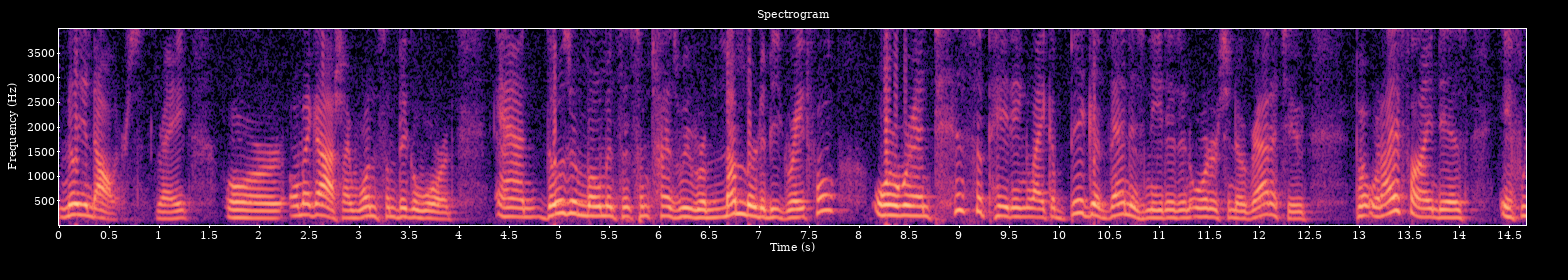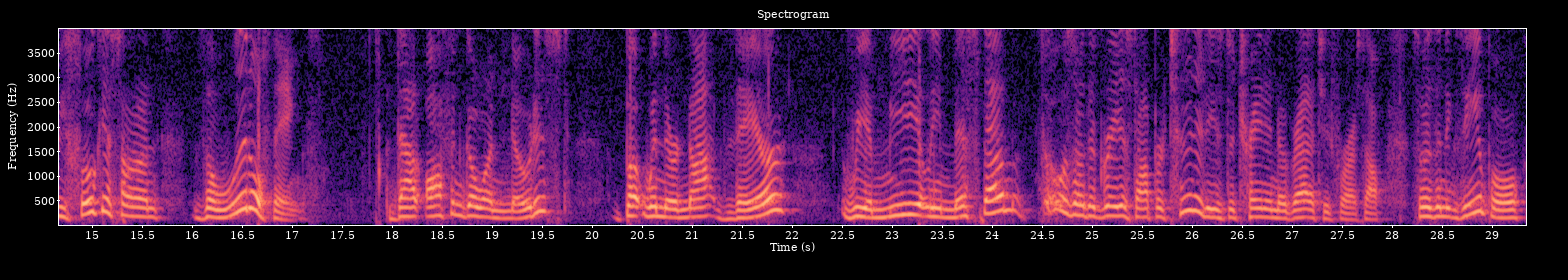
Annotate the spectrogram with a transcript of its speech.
million dollars, right? Or, oh my gosh, I won some big award. And those are moments that sometimes we remember to be grateful, or we're anticipating like a big event is needed in order to know gratitude. But what I find is if we focus on the little things that often go unnoticed, but when they're not there, we immediately miss them. Those are the greatest opportunities to train in know gratitude for ourselves. So, as an example,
